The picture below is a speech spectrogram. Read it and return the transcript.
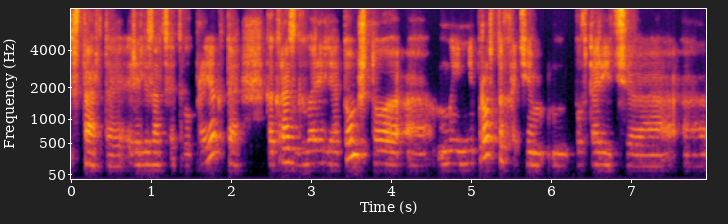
старта реализации этого проекта как раз говорили о том, что э, мы не просто хотим повторить э, э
